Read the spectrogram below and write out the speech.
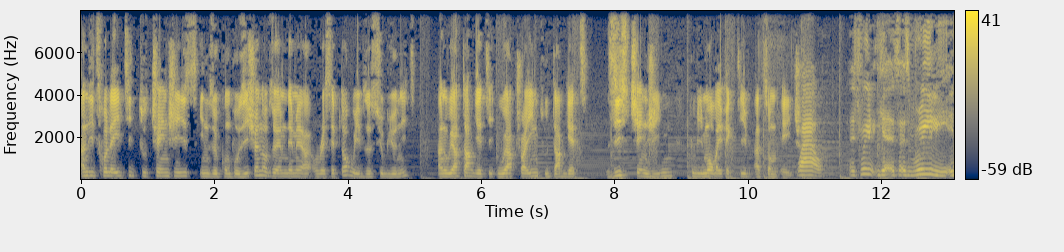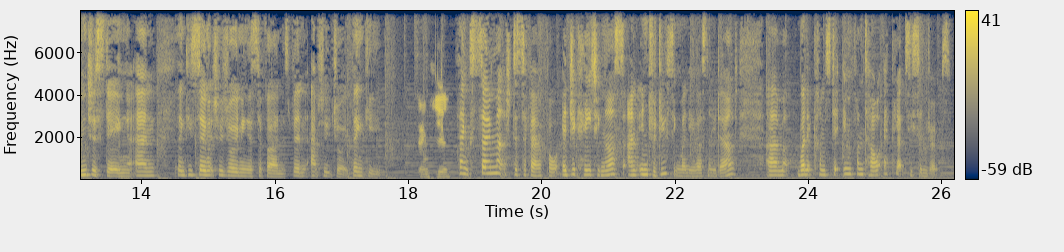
and it's related to changes in the composition of the NMDA receptor with the subunit and we are targeting, we are trying to target this changing to be more effective at some age. Wow. It's really, yeah, it's, it's really interesting. And thank you so much for joining us, Stefan. It's been absolute joy. Thank you. Thank you. Thanks so much to Stefan for educating us and introducing many of us, no doubt, um, when it comes to infantile epilepsy syndromes.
